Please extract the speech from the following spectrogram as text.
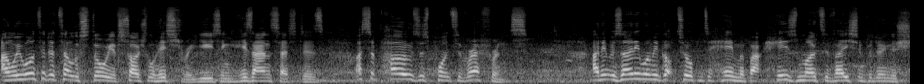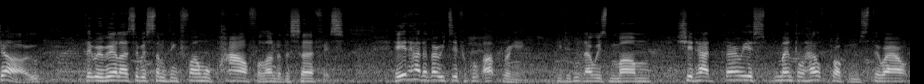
And we wanted to tell the story of social history using his ancestors, I suppose, as points of reference. And it was only when we got talking to him about his motivation for doing the show that we realised there was something far more powerful under the surface. He had had a very difficult upbringing. He didn't know his mum. She'd had various mental health problems throughout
